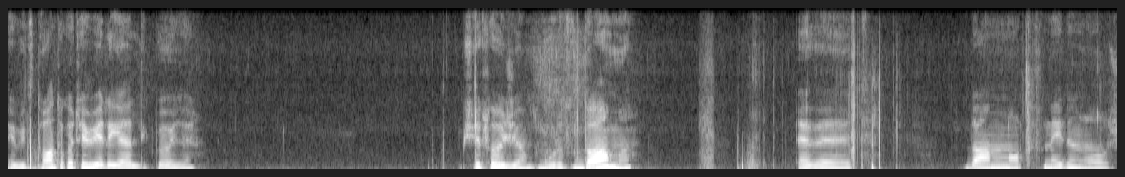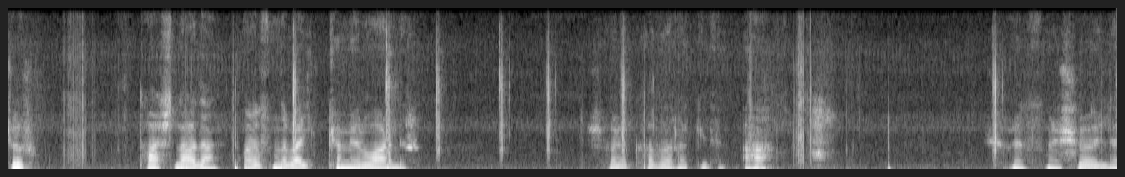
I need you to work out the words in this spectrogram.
E biz daha da kötü bir yere geldik böyle. Şey söyleyeceğim. Burası dağ mı? Evet. Dağın ortası neyden oluşur? Taşlardan. Arasında belki kömür vardır. Şöyle kazarak gidelim. Aha. Şurasını şöyle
